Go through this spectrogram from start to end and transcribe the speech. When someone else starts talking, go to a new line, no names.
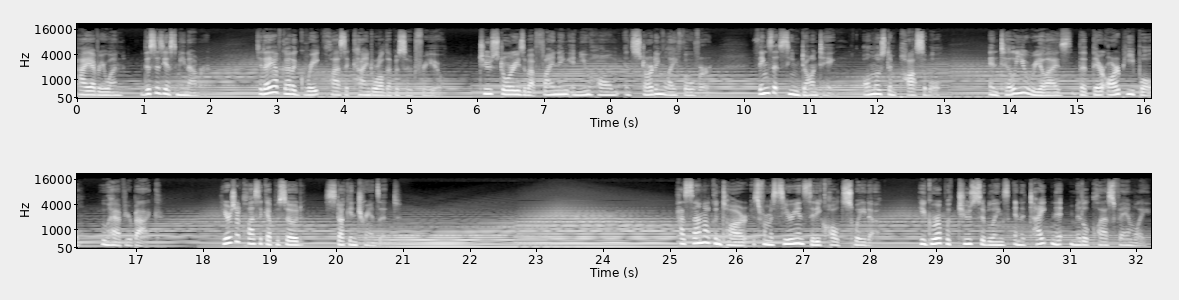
Hi, everyone. This is Yasmin Amer. Today, I've got a great classic Kind World episode for you. Two stories about finding a new home and starting life over. Things that seem daunting, almost impossible, until you realize that there are people who have your back. Here's our classic episode Stuck in Transit. Hassan Al Kontar is from a Syrian city called Sueda. He grew up with two siblings in a tight knit middle class family.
